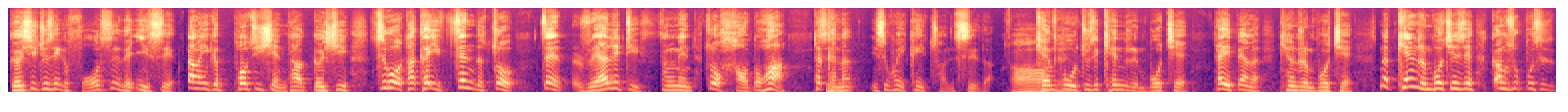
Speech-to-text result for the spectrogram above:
格西就是一个佛事的意思。当一个 position 他格西之后，他可以真的做在 reality 上面做好的话，他可能也是会可以传世的。哦，堪波就是堪仁波切，他也变了堪仁波切。那堪仁波切是刚说不是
